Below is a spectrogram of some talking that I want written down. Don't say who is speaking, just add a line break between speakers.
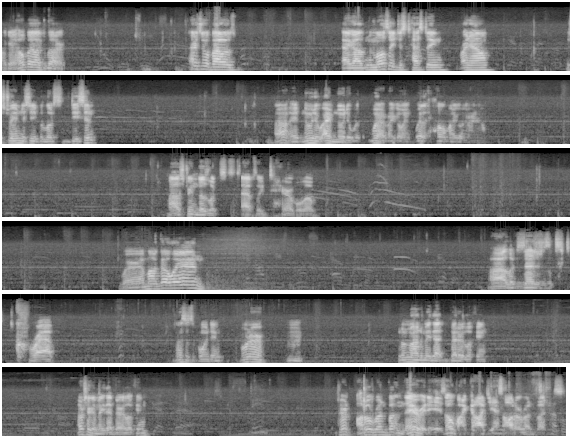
Okay, hopefully it looks better. Alright, so about I got I'm mostly just testing right now the stream to see if it looks decent. I, don't, I have no idea. I have no idea where. Where am I going? Where the hell am I going right now? Wow, the stream does look absolutely terrible though. Where am I going? Uh, look, Zed just looks crap. That's disappointing. I wonder, hmm. I don't know how to make that better looking. I wish I could make that better looking. Is there an auto run button? There it is. Oh my god, yes, auto run buttons.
